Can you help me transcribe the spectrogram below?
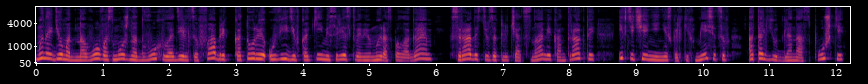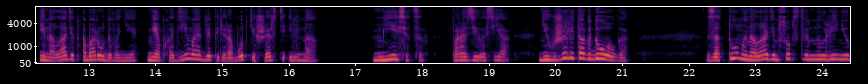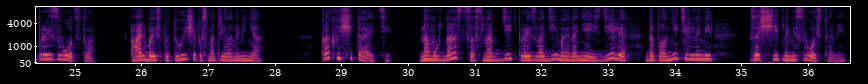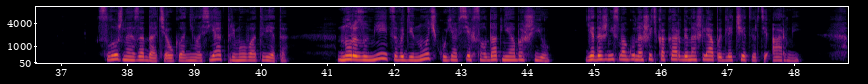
мы найдем одного, возможно, двух владельцев фабрик, которые, увидев, какими средствами мы располагаем, с радостью заключат с нами контракты и в течение нескольких месяцев отольют для нас пушки и наладят оборудование, необходимое для переработки шерсти и льна. Месяцев, поразилась я. Неужели так долго? Зато мы наладим собственную линию производства. Альба испытующе посмотрела на меня. Как вы считаете, нам удастся снабдить производимые на ней изделия дополнительными защитными свойствами. Сложная задача, уклонилась я от прямого ответа. Но, разумеется, в одиночку я всех солдат не обошью. Я даже не смогу нашить кокарды на шляпы для четверти армий.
